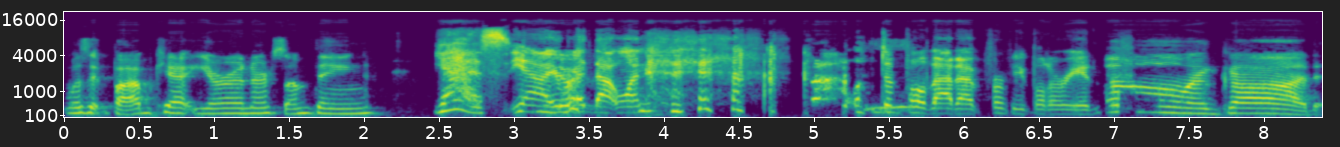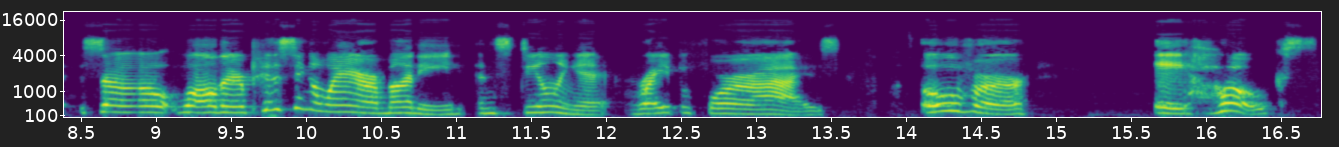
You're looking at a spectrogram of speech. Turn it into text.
Was it Bobcat urine or something? Yes, yeah, I read that one. I'll have to pull that up for people to read. Oh my god. So while they're pissing away our money and stealing it right before our eyes over a hoax,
